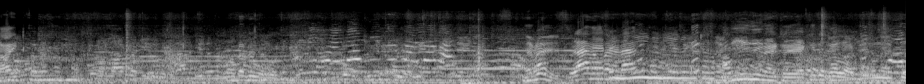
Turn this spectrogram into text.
লাইট কালার না? নেবে? দিয়ে দিন একটা একই তো কালার একটা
